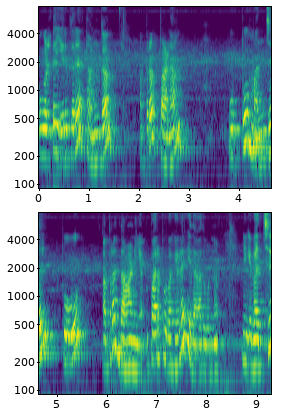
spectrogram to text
உங்கள்கிட்ட இருக்கிற தங்கம் அப்புறம் பணம் உப்பு மஞ்சள் பூ அப்புறம் தானியம் பருப்பு வகையில் ஏதாவது ஒன்று நீங்கள் வச்சு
